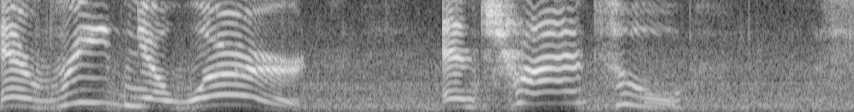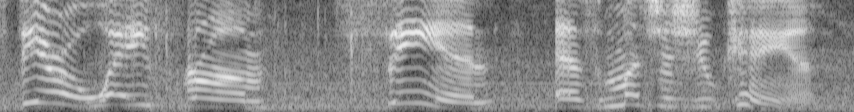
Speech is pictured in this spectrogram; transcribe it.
and reading your word and trying to steer away from sin as much as you can.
